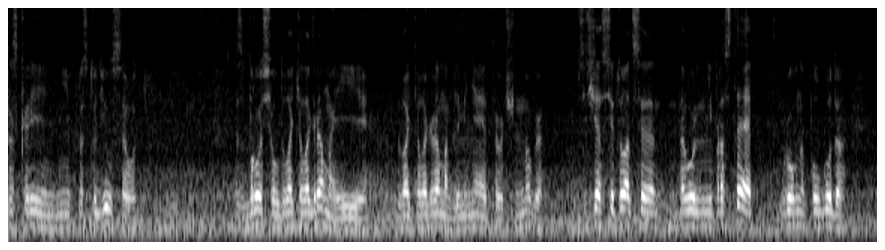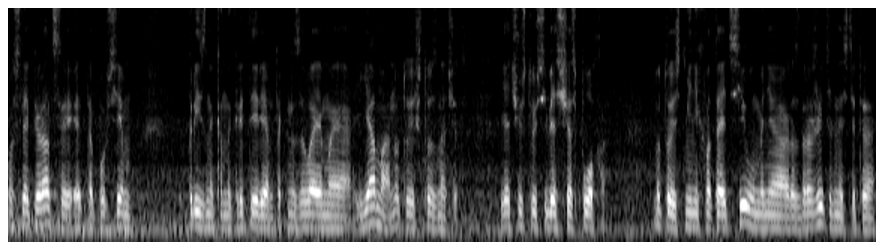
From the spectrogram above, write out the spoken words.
Даже скорее не простудился, вот сбросил 2 килограмма, и 2 килограмма для меня это очень много. Сейчас ситуация довольно непростая, ровно полгода после операции, это по всем признакам и критериям так называемая яма, ну то есть что значит? Я чувствую себя сейчас плохо. Ну, то есть мне не хватает сил, у меня раздражительность, это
